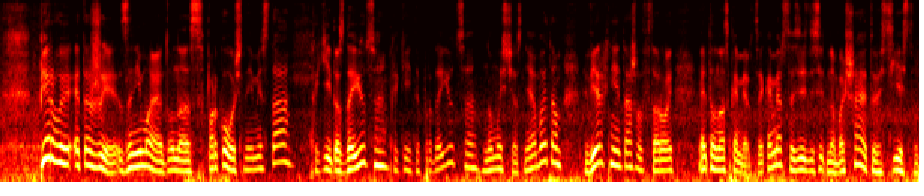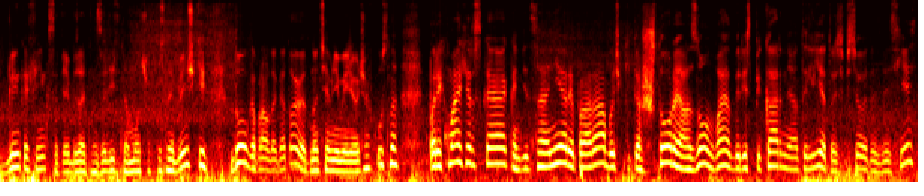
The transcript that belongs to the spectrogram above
Первые этажи занимают у нас парковочные места, какие-то сдаются, какие-то продаются, но мы сейчас не об этом. Верх верхний этаж, вот второй, это у нас коммерция. Коммерция здесь действительно большая, то есть есть вот блин кофейн, кстати, обязательно зайдите, там очень вкусные блинчики. Долго, правда, готовят, но тем не менее очень вкусно. Парикмахерская, кондиционеры, прорабочки, какие-то шторы, озон, вайлберис, пекарня, ателье, то есть все это здесь есть.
